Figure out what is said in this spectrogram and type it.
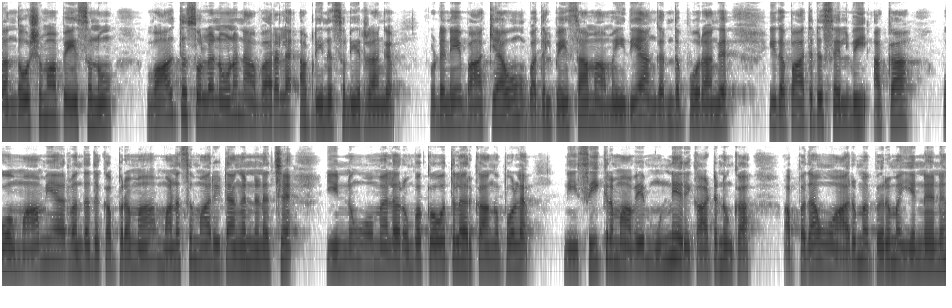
சந்தோஷமாக பேசணும் வாழ்த்து சொல்லணும்னு நான் வரலை அப்படின்னு சொல்லிடுறாங்க. உடனே பாக்கியாவும் பதில் பேசாமல் அமைதியாக அங்கேருந்து போகிறாங்க இதை பார்த்துட்டு செல்வி அக்கா உன் மாமியார் வந்ததுக்கப்புறமா மனசு மாறிட்டாங்கன்னு நினச்சேன். இன்னும் உன் மேலே ரொம்ப கோவத்தில் இருக்காங்க போல். நீ சீக்கிரமாகவே முன்னேறி காட்டணும்க்கா. அப்போ தான் உன் அருமை பெருமை என்னன்னு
